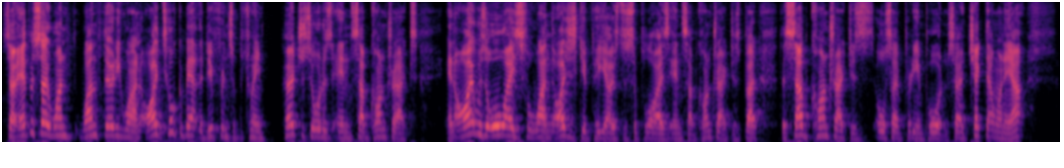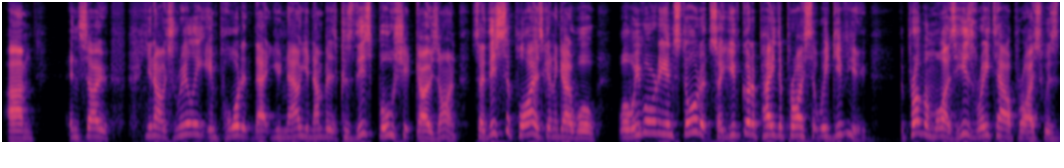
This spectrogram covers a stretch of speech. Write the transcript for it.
So episode one one thirty one, I talk about the difference between purchase orders and subcontracts, And I was always for one, I just give POs to suppliers and subcontractors, but the subcontractors is also pretty important. So check that one out. Um, and so, you know, it's really important that you nail your numbers because this bullshit goes on. So this supplier is going to go, well, well, we've already installed it, so you've got to pay the price that we give you. The problem was his retail price was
